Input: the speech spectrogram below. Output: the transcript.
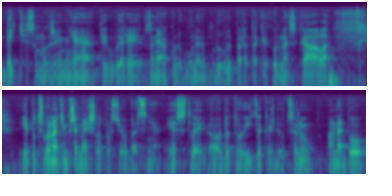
Byť samozřejmě ty úvěry za nějakou dobu nebudou vypadat tak jako dneska, ale je potřeba nad tím přemýšlet prostě obecně, jestli eh, do toho jít za každou cenu, anebo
